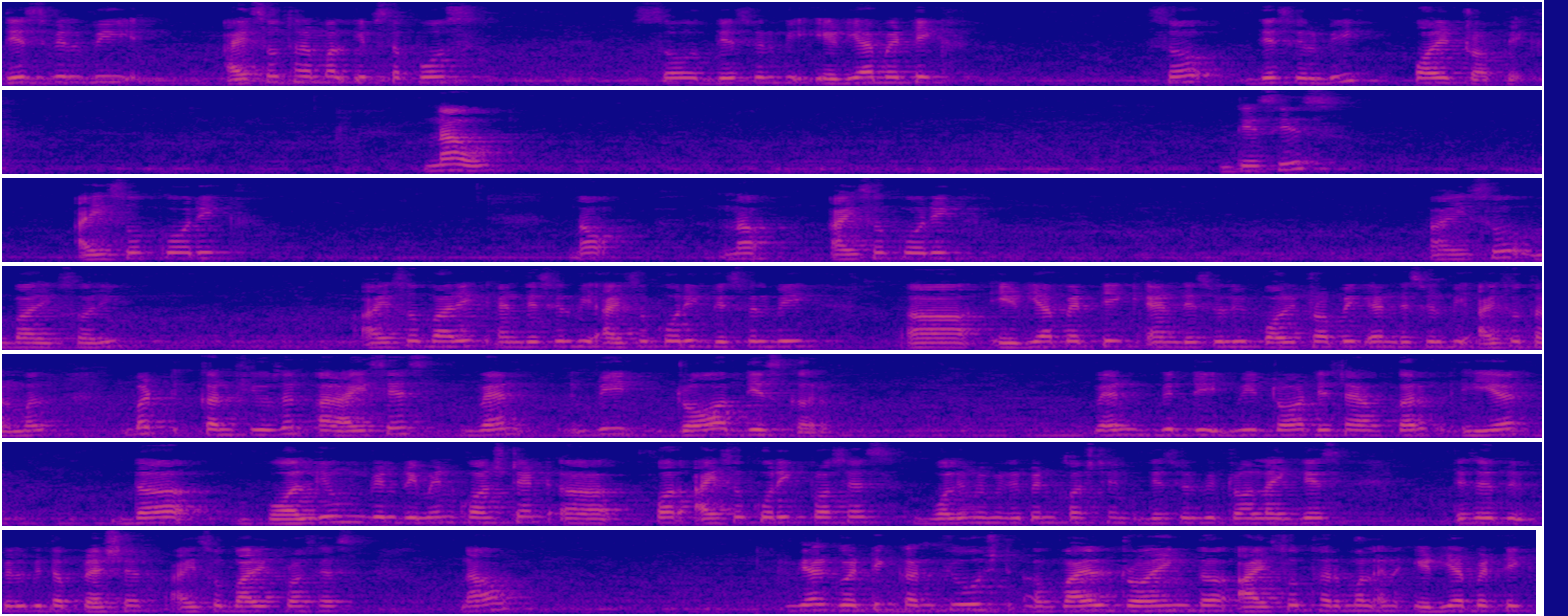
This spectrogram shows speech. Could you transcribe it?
this will be isothermal if suppose. So this will be adiabatic. So this will be polytropic now this is isochoric now now isochoric isobaric sorry isobaric and this will be isochoric this will be uh, adiabatic and this will be polytropic and this will be isothermal. But confusion arises when we draw this curve. When we, we draw this type of curve here the volume will remain constant uh, for isochoric process volume will remain constant. This will be drawn like this. This will be, will be the pressure isobaric process. Now we are getting confused uh, while drawing the isothermal and adiabatic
